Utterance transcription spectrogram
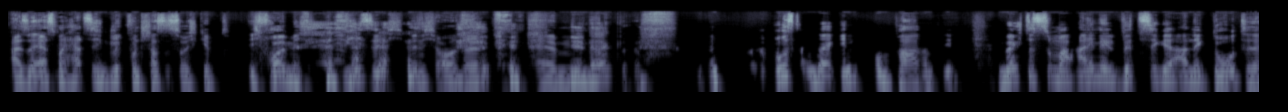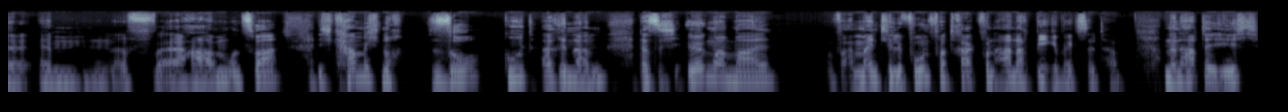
also erstmal herzlichen Glückwunsch, dass es euch gibt. Ich freue mich riesig, wenn ich eure, ähm, Vielen Dank. Bus in der Gegend rumfahren möchtest du mal eine witzige Anekdote ähm, äh, haben. Und zwar, ich kann mich noch so gut erinnern, dass ich irgendwann mal meinen Telefonvertrag von A nach B gewechselt habe. Und dann hatte ich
